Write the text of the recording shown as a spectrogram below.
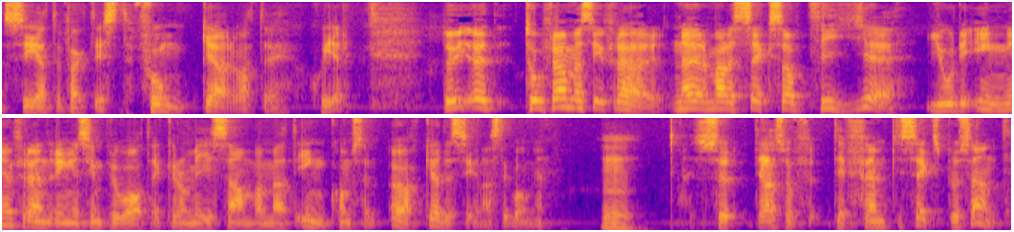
se att det faktiskt funkar och att det sker. Du tog fram en siffra här. Närmare 6 av 10 gjorde ingen förändring i sin privatekonomi i samband med att inkomsten ökade senaste gången. Mm. Så det är alltså det är 56 procent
